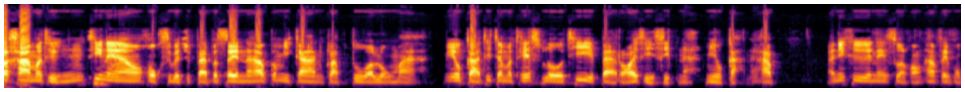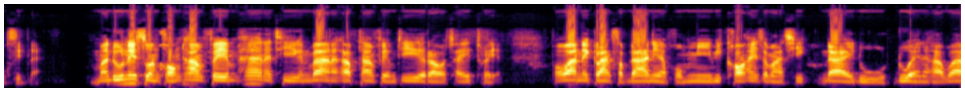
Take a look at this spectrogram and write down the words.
ราคามาถึงที่แนว 61.8%นะครับ ก็มีการกลับตัวลงมา มีโอกาสที่จะมาเทสโลที่ 840 นะ มีโอกาสนะครับ อันนี้คือในส่วนของ time frame 60 แหละ มาดูในส่วนของ time frame 5 นาทีกันบ้างนะครับ time frame ที่เราใช้เทรด เพราะว่าในกลางสัปดาห์เนี่ย ผมมีวิเคราะห์ให้สมาชิกได้ดูด้วยนะครับ ว่า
